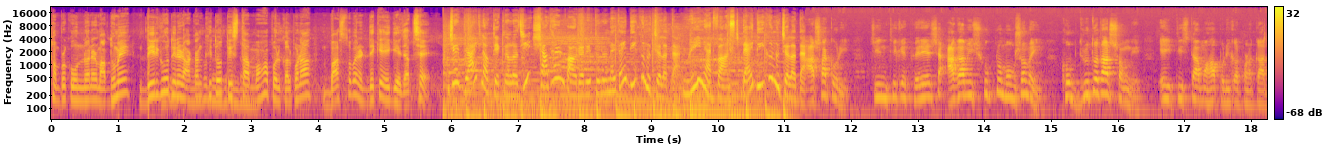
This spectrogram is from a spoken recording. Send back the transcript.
সম্পর্ক উন্নয়নের মাধ্যমে দীর্ঘদিনের আকাঙ্ক্ষিত তিস্তা মহাপরিকল্পনা বাস্তবায়নের দিকে এগিয়ে যাচ্ছে। যে ব্রাইট লক টেকনোলজি সাধারণ পাউডারের তুলনায় দেয় দ্বিগুণ উজ্জ্বলতা। রিন অ্যাডভান্সড দেয় দ্বিগুণ উজ্জ্বলতা। আশা করি চীন থেকে ফিরে এসে আগামী শুকনো মৌসুমেই খুব দ্রুততার সঙ্গে এই তিস্তা মহাপরিকল্পনা কাজ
